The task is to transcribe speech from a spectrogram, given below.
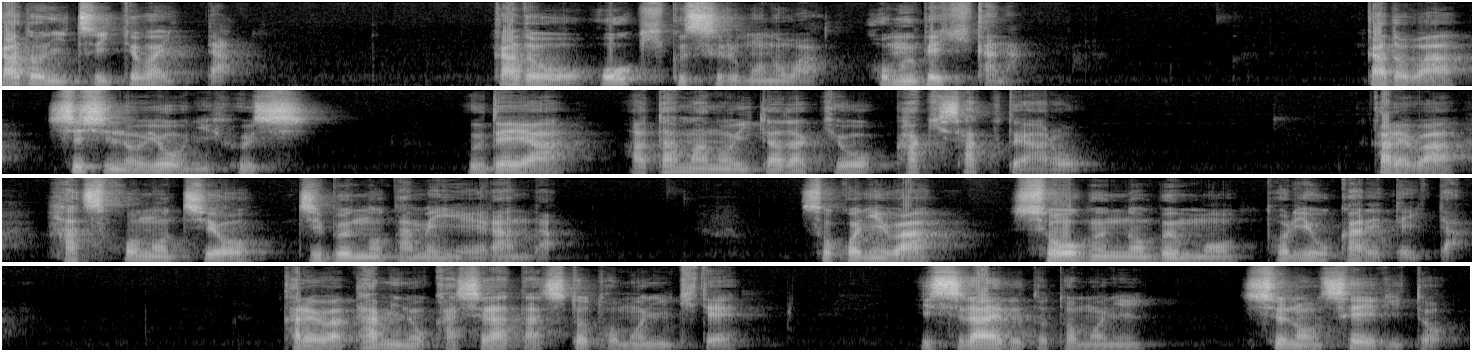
ガドについては言った。ガドを大きくする者は褒むべきかな。ガドは獅子のように伏し、腕や頭の頂をかき裂くであろう。彼は初穂の地を自分のために選んだ。そこには将軍の分も取り置かれていた。彼は民の頭たちと共に来て、イスラエルと共に主の正義と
